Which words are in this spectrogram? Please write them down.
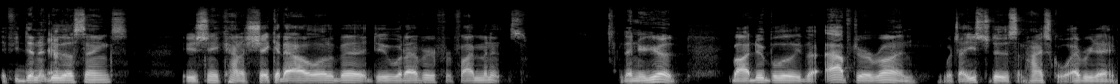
if you didn't yeah. do those things, you just need to kind of shake it out a little bit, do whatever for five minutes, then you're good. But I do believe that after a run, which I used to do this in high school every day,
